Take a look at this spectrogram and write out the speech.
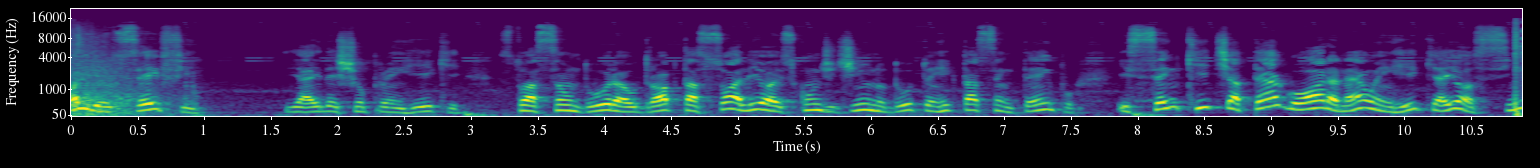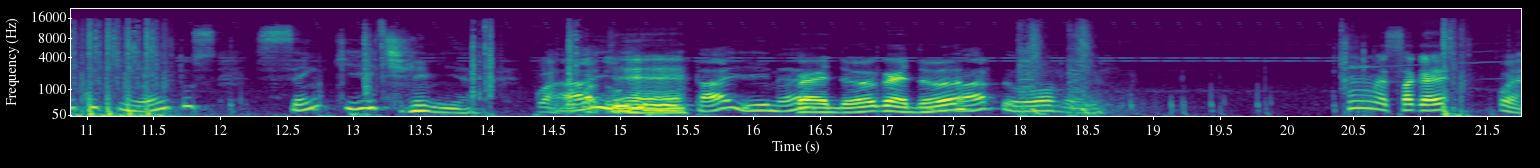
Olha o safe. E aí deixou pro Henrique. Situação dura. O drop tá só ali, ó, escondidinho no duto. O Henrique tá sem tempo. E sem kit até agora, né? O Henrique aí, ó, 5,500 sem kit, Liminha. Guardou, tá guardou. Aí, é. Tá aí, né? Guardou, guardou. Guardou, velho. Hum, essa HE... Ué.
